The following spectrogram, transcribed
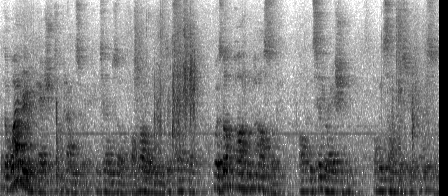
But the wider implications of Cranswick in terms of, of environment, etc., was not part and parcel of consideration of the South District Council.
